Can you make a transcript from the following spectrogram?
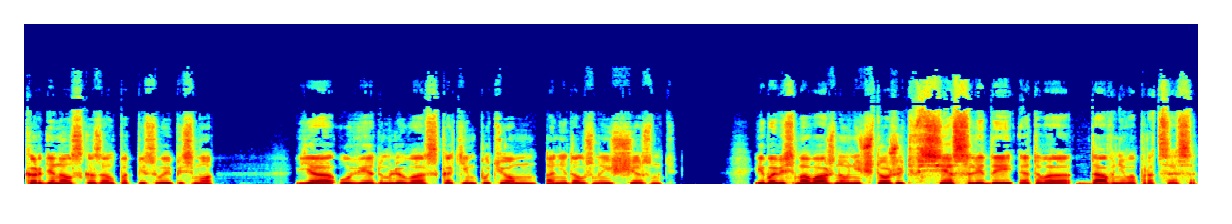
Кардинал сказал, подписывая письмо, «Я уведомлю вас, каким путем они должны исчезнуть, ибо весьма важно уничтожить все следы этого давнего процесса.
